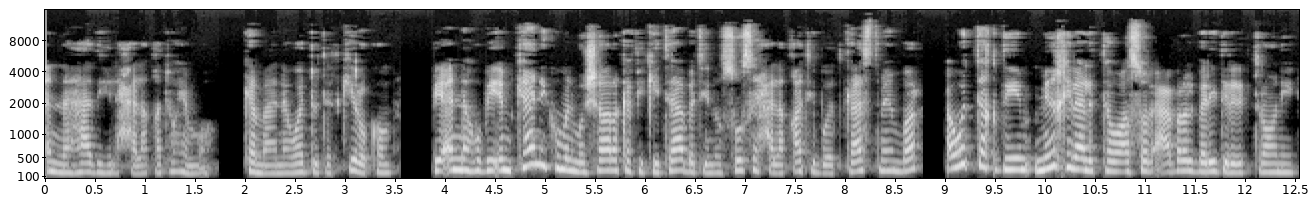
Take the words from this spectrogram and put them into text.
أن هذه الحلقة تهمه. كما نود تذكيركم بأنه بإمكانكم المشاركة في كتابة نصوص حلقات بودكاست منبر أو التقديم من خلال التواصل عبر البريد الإلكتروني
